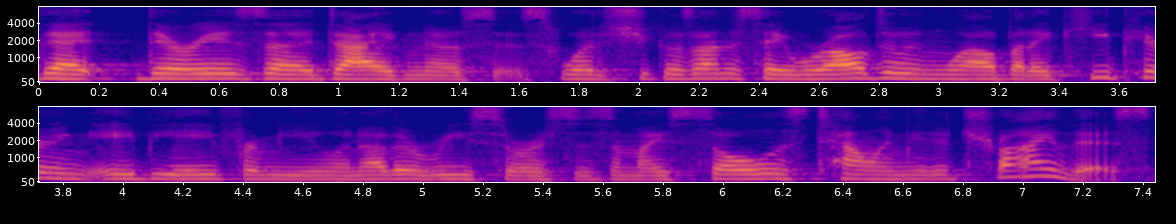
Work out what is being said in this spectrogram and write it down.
that there is a diagnosis. What she goes on to say, we're all doing well, but I keep hearing ABA from you and other resources, and my soul is telling me to try this.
